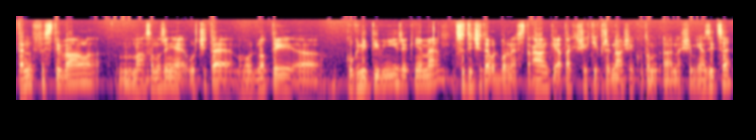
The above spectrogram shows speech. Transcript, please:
ten festival má samozřejmě určité hodnoty eh, kognitivní, řekněme, co se týče té odborné stránky a tak všech těch přednášek o tom eh, našem jazyce.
